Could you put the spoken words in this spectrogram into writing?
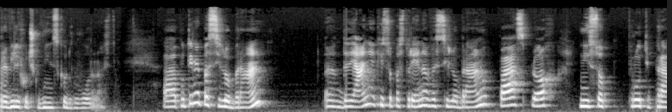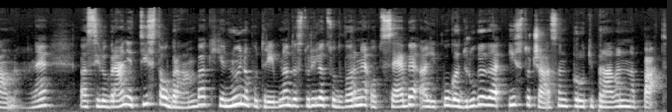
pravilih odškodninske odgovornosti. Uh, potem je pa silobran. Dejanja, ki so pa storjena v silobranu, pa sploh niso protipravna. Ne? Silobran je tista obramba, ki je nujno potrebna, da storilec odvrne od sebe ali koga drugega istočasen protipraven napad.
